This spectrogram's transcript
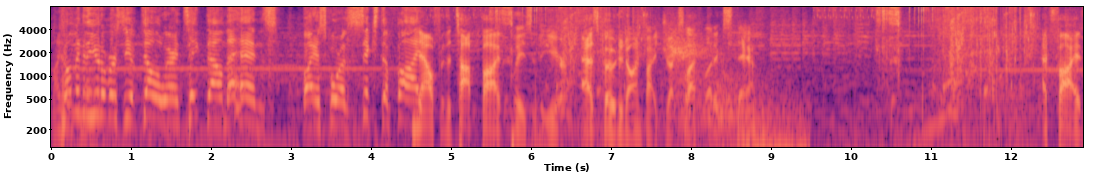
Michael Come into the University of Delaware and take down the Hens by a score of 6 to 5. Now for the top five plays of the year, as voted on by Drexel Athletics staff. At five,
